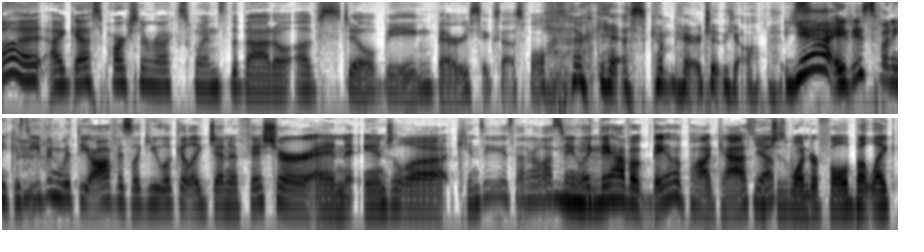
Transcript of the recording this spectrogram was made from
But I guess Parks and Recs wins the battle of still being very successful with their cast compared to The Office. Yeah, it is funny because even with The Office, like you look at like Jenna Fischer and Angela Kinsey, is that her last name? Like mm-hmm. they have a they have a podcast, Yep. which is wonderful. But like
